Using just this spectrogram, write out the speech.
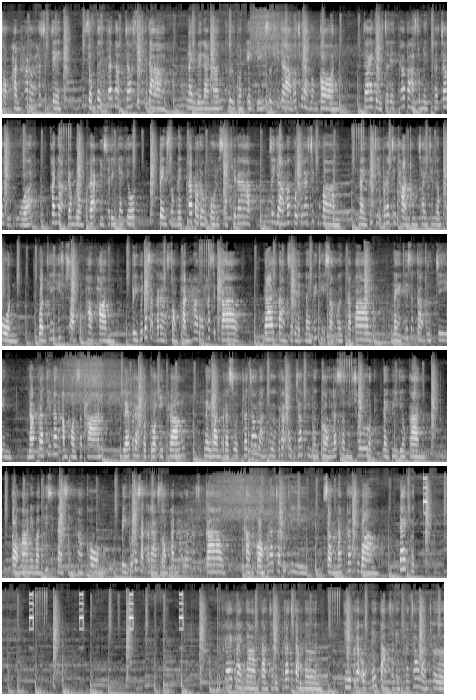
2557 สมเด็จพระนางเจ้าสุธิดา ในเวลานั้นคือพลเอกหญิงสุธิดาวชิราลงกรณ์ได้โดยเสด็จพระบาทสมเด็จพระเจ้าอยู่หัว ขณะดำรงพระอิสริยยศ เป็นสมเด็จพระบรมโอรสาธิราชสยามกุฎราชกุมาร ในพิธีพระราชทานธงชัยเฉลิมพล วันที่ 22 กุมภาพันธ์ ปีพุทธศักราช 2559 ได้ตามเสด็จในพิธีสังเวยพระป้าย ในเทศกาลตรุษจีน ณพระที่นั่งอัมพรสถาน และปรากฏตัวอีกครั้ง ในวันประสูติพระเจ้าหลานเธอพระองค์เจ้าทีมืองกรรัศมีโชตในปีเดียวกัน ต่อมาในวันที่ 18 สิงหาคม ปีพุทธศักราช 2559 ทางกองพระราชพิธีสำนักพระราชวัง ได้เผยแพร่รายงานการเสด็จพระราชดำเนิน ที่พระองค์ได้ตามเสด็จพระเจ้าหลานเธอ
